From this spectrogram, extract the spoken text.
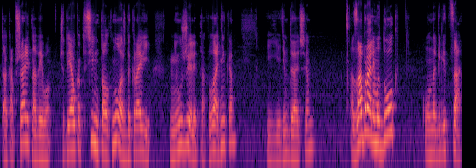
Так, обшарить надо его. Что-то я его как-то сильно толкнул аж до крови. Неужели? Так, ладненько. Едем дальше. Забрали мы долг у наглеца.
